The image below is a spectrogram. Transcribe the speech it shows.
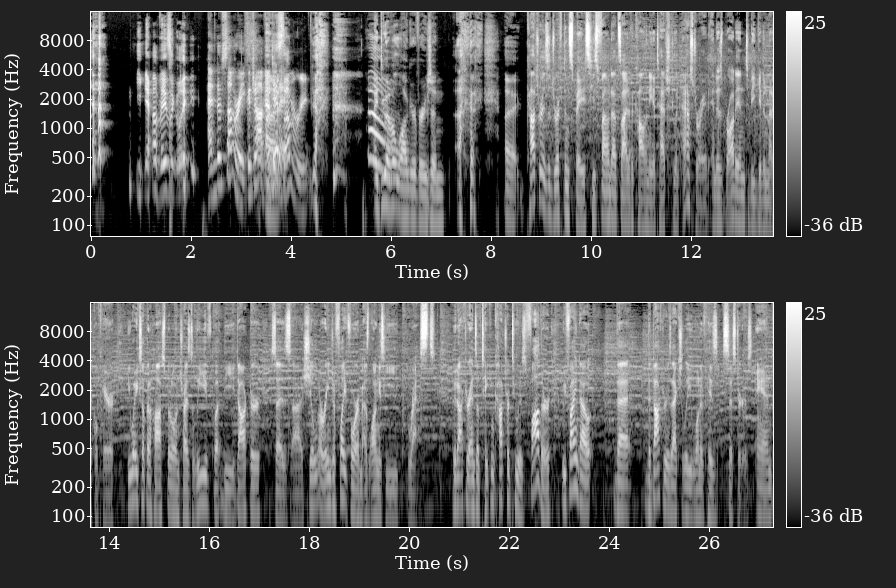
yeah, basically. End of summary. Good job. You And did a it. summary. I do have a longer version. Uh, Quatre is adrift in space. He's found outside of a colony attached to an asteroid and is brought in to be given medical care. He wakes up in a hospital and tries to leave, but the doctor says uh, she'll arrange a flight for him as long as he rests. The doctor ends up taking Quatre to his father. We find out that the doctor is actually one of his sisters, and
